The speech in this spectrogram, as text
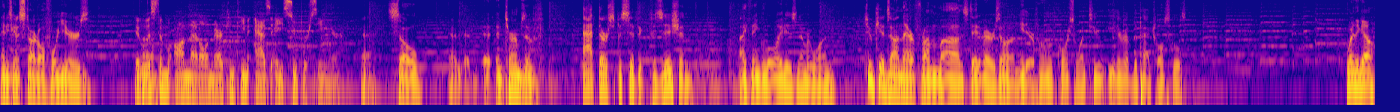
then he's going to start all four years. They list him on that All American team as a super senior. Yeah. So, uh, uh, in terms of at their specific position, I think Lloyd is number one. Two kids on there from uh, the state of Arizona, neither of whom, of course, went to either of the Pac 12 schools. Where'd they go?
